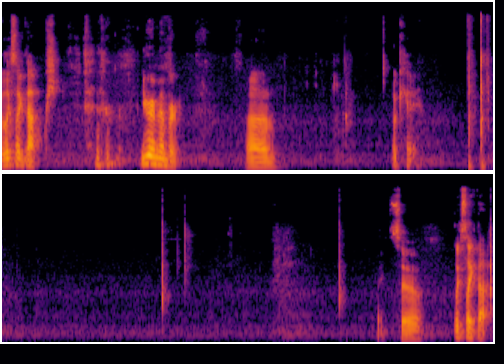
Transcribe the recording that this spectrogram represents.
It looks like that. you remember. Um, okay. Right, so looks like that.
